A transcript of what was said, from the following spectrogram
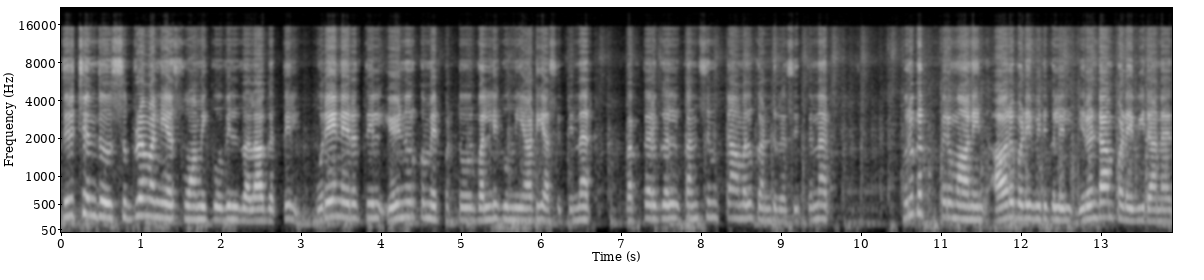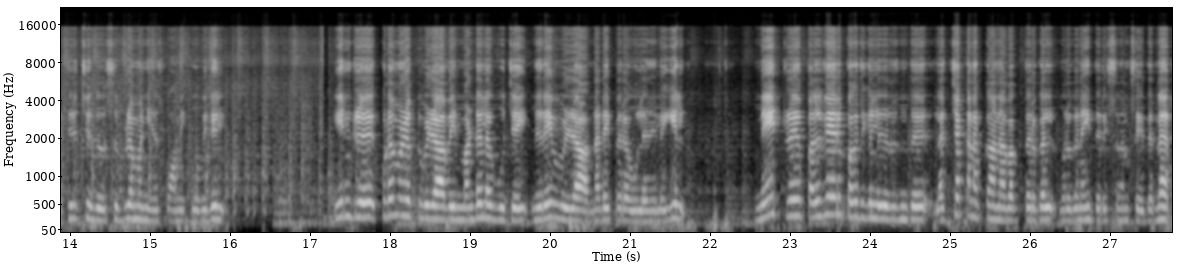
திருச்செந்தூர் சுப்பிரமணிய சுவாமி கோவில் வளாகத்தில் ஒரே நேரத்தில் எழுநூறுக்கும் மேற்பட்டோர் வள்ளி கும்மியாடி அசைத்தனர். பக்தர்கள் கண் சிமிட்டாமல் கண்டு ரசித்தனர். முருகப்பெருமானின் ஆறு படை வீடுகளில் இரண்டாம் படை வீடான திருச்செந்தூர் சுப்பிரமணிய சுவாமி கோவிலில் இன்று குடமுழக்கு விழாவின் மண்டல பூஜை நிறைவு விழா நடைபெற உள்ள நிலையில் நேற்று பல்வேறு பகுதிகளிலிருந்து லட்சக்கணக்கான பக்தர்கள் முருகனை தரிசனம் செய்தனர்.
